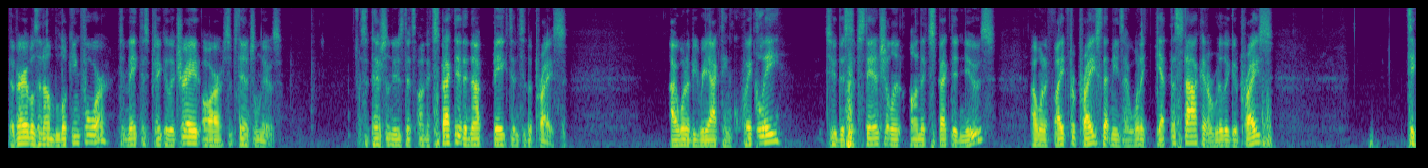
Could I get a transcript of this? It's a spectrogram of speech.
the variables that I'm looking for to make this particular trade are substantial news. Substantial news that's unexpected and not baked into the price. I want to be reacting quickly to the substantial and unexpected news. I want to fight for price. That means I want to get the stock at a really good price. To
